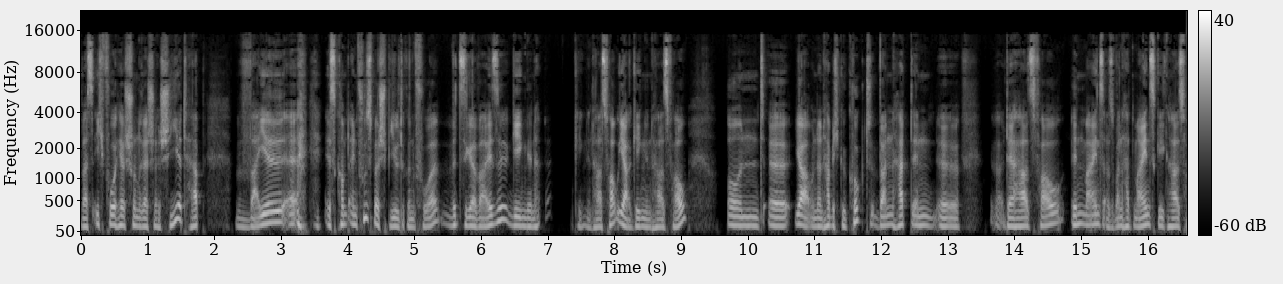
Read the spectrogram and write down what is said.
was ich vorher schon recherchiert habe, weil äh, es kommt ein Fußballspiel drin vor, witzigerweise gegen den gegen den HSV, ja, gegen den HSV. Und äh, ja, und dann habe ich geguckt, wann hat denn äh, der HSV in Mainz, also wann hat Mainz gegen HSV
